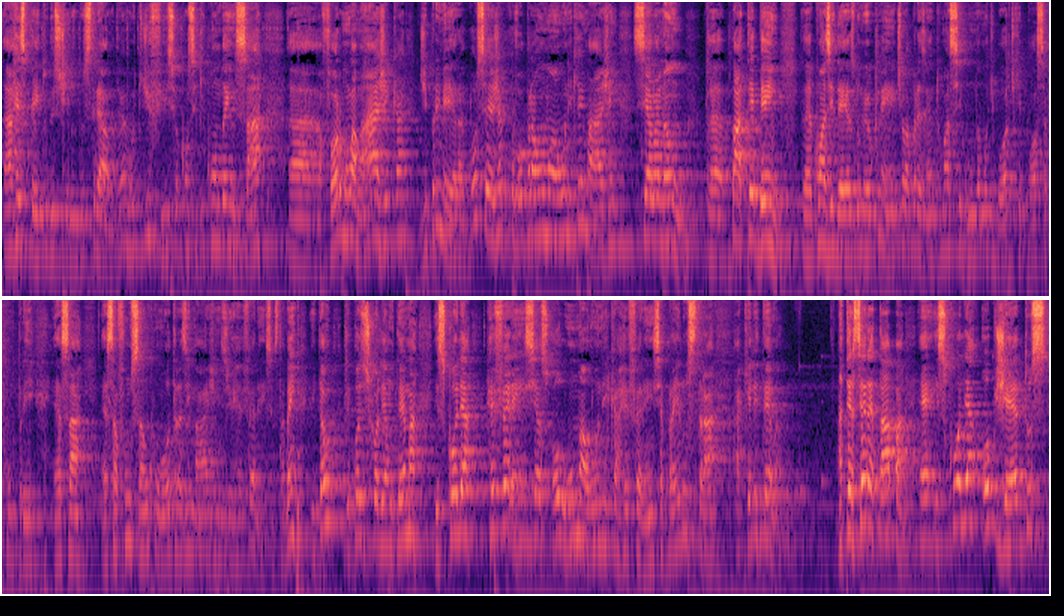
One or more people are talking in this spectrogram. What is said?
a respeito do estilo industrial. Então é muito difícil eu conseguir condensar a, a fórmula mágica de primeira. Ou seja, eu vou para uma única imagem. Se ela não uh, bater bem uh, com as ideias do meu cliente, eu apresento uma segunda moodboard que possa cumprir essa, essa função com outras imagens de referências, tá bem? Então, depois de escolher um tema, escolha referências ou uma única referência para ilustrar aquele tema. A terceira etapa é escolha objetos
